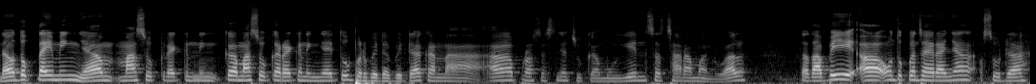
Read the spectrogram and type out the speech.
Nah untuk timingnya masuk rekening ke masuk ke rekeningnya itu berbeda-beda karena uh, prosesnya juga mungkin secara manual. Tetapi uh, untuk pencairannya sudah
